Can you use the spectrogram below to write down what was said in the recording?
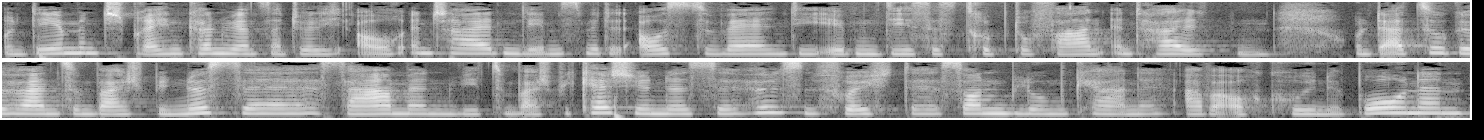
Und dementsprechend können wir uns natürlich auch entscheiden, Lebensmittel auszuwählen, die eben dieses Tryptophan enthalten. Und dazu gehören zum Beispiel Nüsse, Samen, wie zum Beispiel Cashewnüsse, Hülsenfrüchte, Sonnenblumenkerne, aber auch grüne Bohnen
